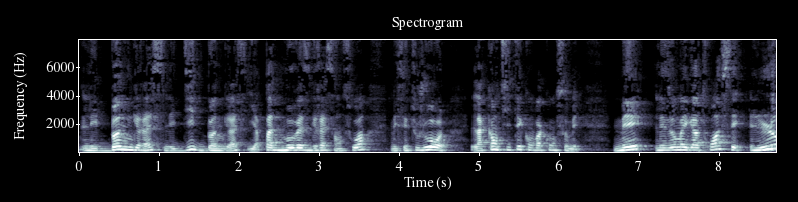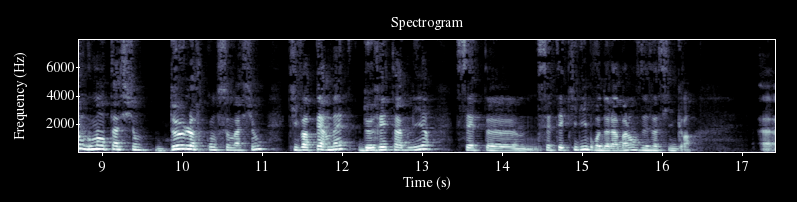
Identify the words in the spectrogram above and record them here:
les bonnes graisses, les dites bonnes graisses. Il n'y a pas de mauvaise graisse en soi, mais c'est toujours la quantité qu'on va consommer. Mais les oméga 3, c'est l'augmentation de leur consommation qui va permettre de rétablir euh, cet équilibre de la balance des acides gras. Euh,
